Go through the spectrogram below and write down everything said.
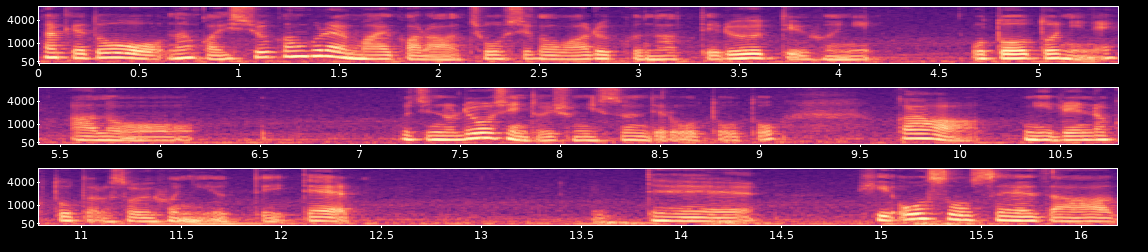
だけどなんか1週間ぐらい前から調子が悪くなってるっていう風に弟にねあのうちの両親と一緒に住んでる弟がに連絡取ったらそういうふうに言っていてで He also said that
